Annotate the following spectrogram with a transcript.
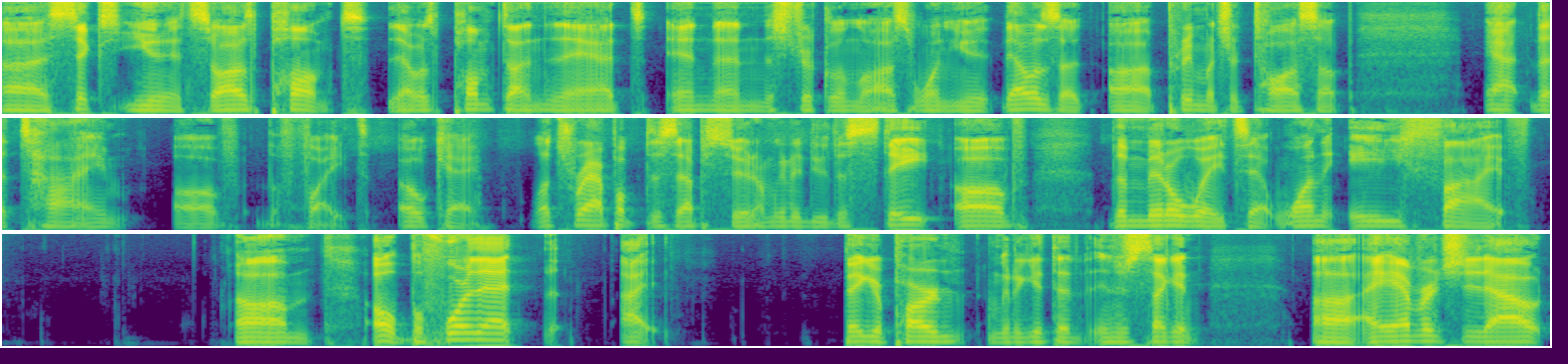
uh, six units. So I was pumped. That was pumped on that, and then the Strickland lost one unit. That was a uh, pretty much a toss up at the time of the fight. Okay, let's wrap up this episode. I'm going to do the state of the middleweights at 185. Um. Oh, before that, I beg your pardon. I'm going to get that in a second. Uh, I averaged it out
